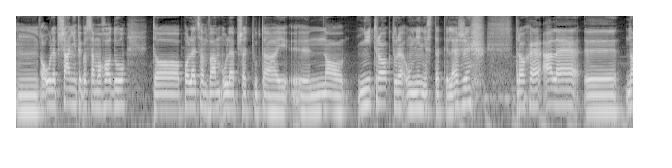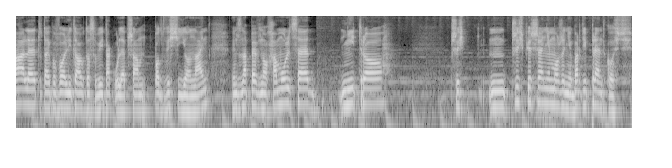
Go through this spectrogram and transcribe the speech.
mm, o ulepszanie tego samochodu, to polecam wam ulepszać tutaj yy, no nitro, które u mnie niestety leży trochę, ale yy, no ale tutaj powoli to auto sobie i tak ulepszam pod wyścigi online, więc na pewno hamulce, nitro, przyś mm, przyspieszenie może nie, bardziej prędkość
